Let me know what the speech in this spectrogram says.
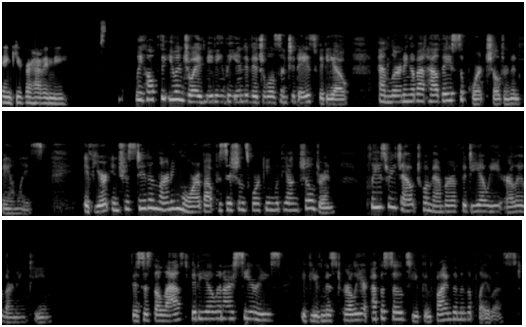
Thank you for having me. We hope that you enjoyed meeting the individuals in today's video and learning about how they support children and families. If you're interested in learning more about positions working with young children, please reach out to a member of the DOE Early Learning Team. This is the last video in our series. If you've missed earlier episodes, you can find them in the playlist.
